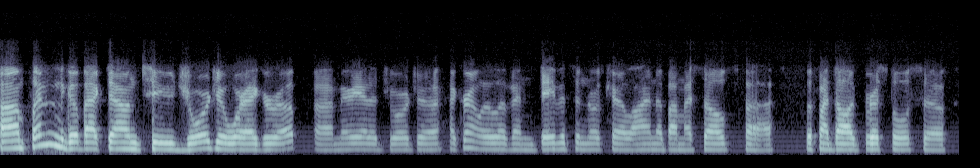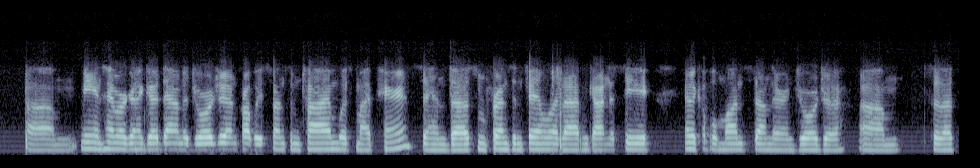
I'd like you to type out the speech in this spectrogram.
I'm planning to go back down to Georgia, where I grew up, uh, Marietta, Georgia. I currently live in Davidson, North Carolina, by myself uh, with my dog Bristol. So um, me and him are going to go down to Georgia and probably spend some time with my parents and uh, some friends and family that I haven't gotten to see in a couple months down there in Georgia. Um, so that's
